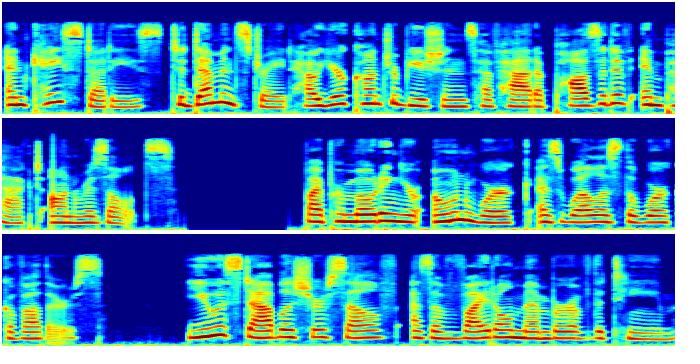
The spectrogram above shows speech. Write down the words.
and case studies to demonstrate how your contributions have had a positive impact on results. By promoting your own work as well as the work of others, you establish yourself as a vital member of the team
